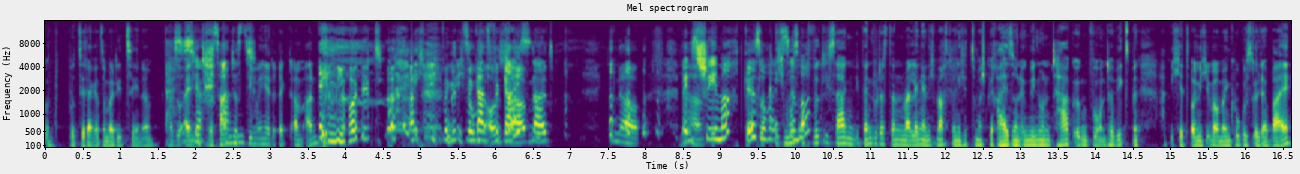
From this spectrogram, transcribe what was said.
und putzt dir da ganz normal die Zähne. Also ein ja interessantes spannend. Thema hier direkt am Anfang, Leute. Ich, ich bin, ich bin ganz begeistert. Genau. Wenn es schee macht, gell, so heißt Ich es muss immer. auch wirklich sagen, wenn du das dann mal länger nicht machst, wenn ich jetzt zum Beispiel reise und irgendwie nur einen Tag irgendwo unterwegs bin, habe ich jetzt auch nicht immer mein Kokosöl dabei,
